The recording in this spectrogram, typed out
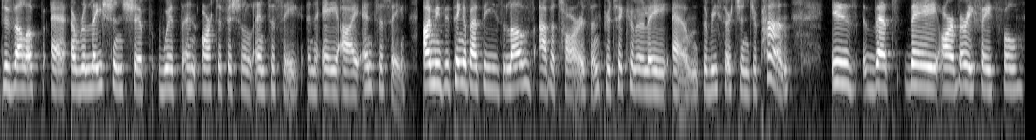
develop a, a, relationship with an artificial entity, an AI entity. I mean, the thing about these love avatars, and particularly um, the research in Japan, is that they are very faithful,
